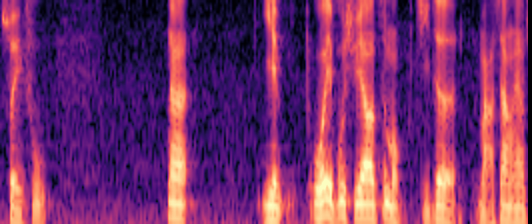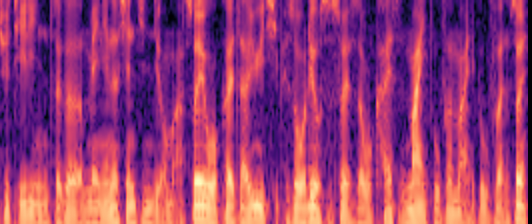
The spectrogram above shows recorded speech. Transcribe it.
税负。那也我也不需要这么急着马上要去提领这个每年的现金流嘛，所以我可以在预期，比如说我六十岁的时候，我开始卖一部分，卖一部分。所以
